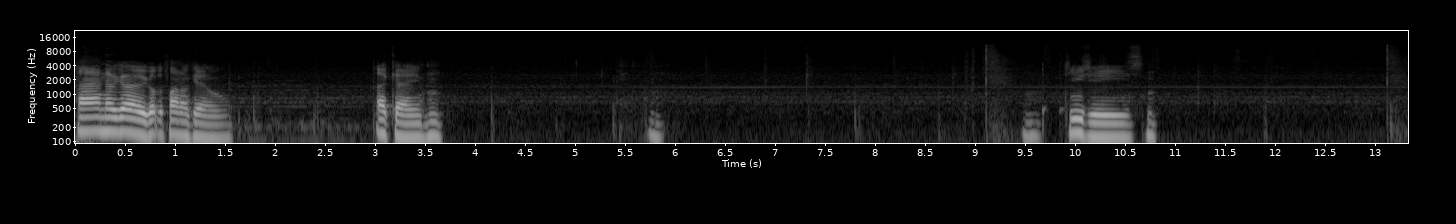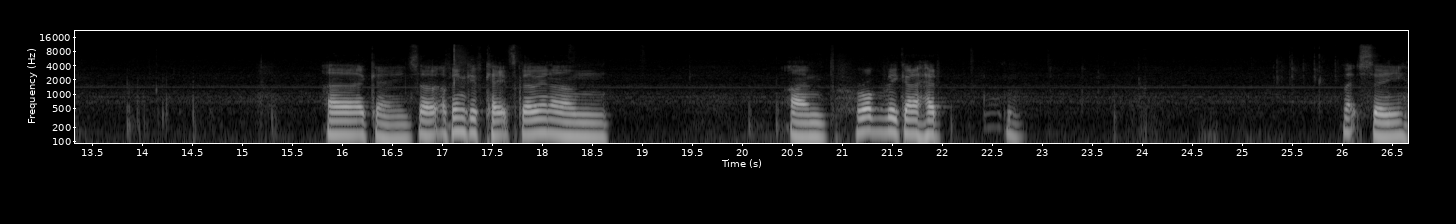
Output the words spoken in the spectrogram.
And there we go, got the final kill. Okay. Hmm. GG's. Hmm. Okay, so I think if Kate's going, um, I'm probably gonna head. Let's see.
